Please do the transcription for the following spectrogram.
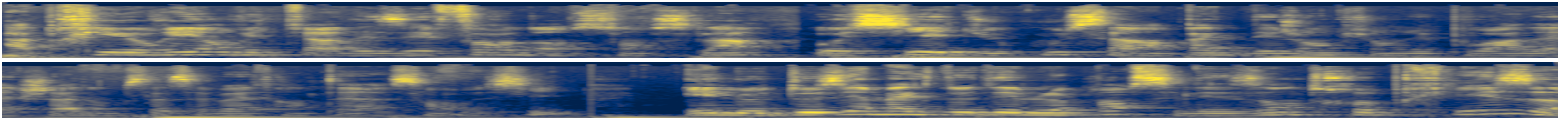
a priori envie de faire des efforts dans ce sens-là aussi, et du coup ça impacte des gens qui ont du pouvoir d'achat, donc ça ça va être intéressant aussi. Et le deuxième axe de développement, c'est les entreprises.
